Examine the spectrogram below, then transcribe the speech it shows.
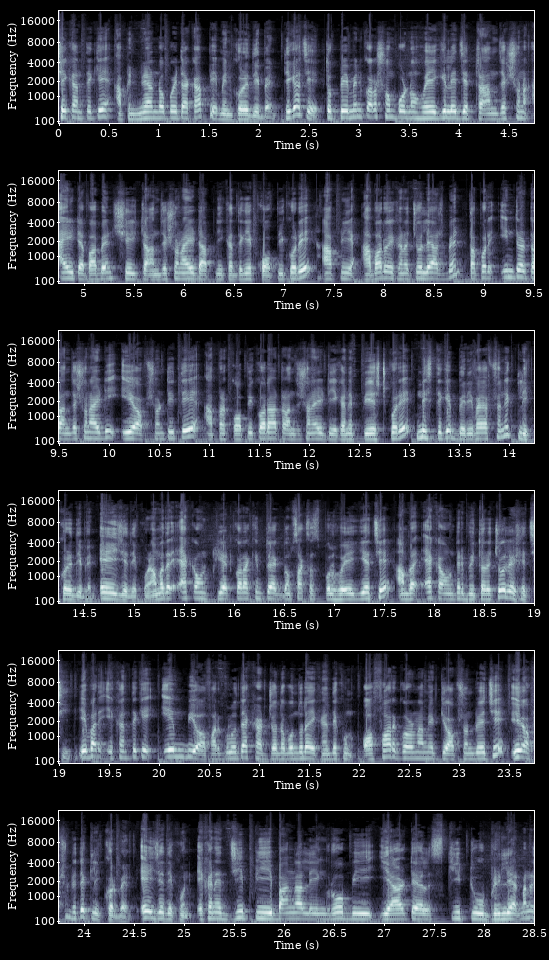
সেখান থেকে আপনি নিরানব্বই টাকা পেমেন্ট করে দিবেন, ঠিক আছে? তো পেমেন্ট করা সম্পূর্ণ হয়ে গেলে যে ট্রানজেকশন আইডিটা পাবেন, সেই ট্রানজেকশন আইডিটা আপনি এখান থেকে কপি করে আপনি আবারও এখানে চলে আসবেন। তারপরে ইন্টার ট্রানজেকশন আইডি এই অপশনটিতে আপনার কপি করা ট্রানজেকশন আইডি এখানে পেস্ট করে নিচ থেকে ভেরিফাই অপশনে ক্লিক করে দিবেন। এই যে দেখুন, আমাদের অ্যাকাউন্ট ক্রিয়েট করা কিন্তু একদম সাকসেসফুল হয়ে গিয়েছে। আমরা অ্যাকাউন্টের ভিতরে চলে এসেছি। এবার এখান থেকে এমবি অফারগুলো দেখার জন্য বন্ধুরা, এখানে দেখুন অফার গড় নামে একটি অপশন রয়েছে। এই অপশনটিতে ক্লিক করবেন। এই যে দেখুন, এখানে জিপি বাংলালিংক রবি এয়ারটেল স্কিটু ব্রিলিয়ান মানে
